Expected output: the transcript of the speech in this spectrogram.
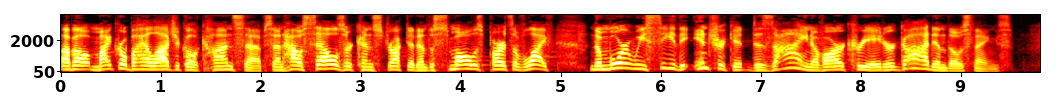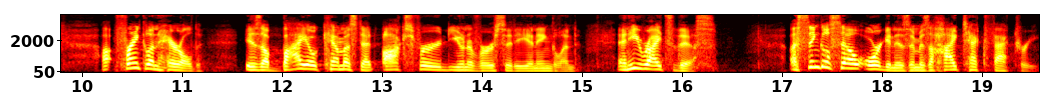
about microbiological concepts and how cells are constructed and the smallest parts of life, the more we see the intricate design of our Creator God in those things. Uh, Franklin Harold is a biochemist at Oxford University in England, and he writes this A single cell organism is a high tech factory,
